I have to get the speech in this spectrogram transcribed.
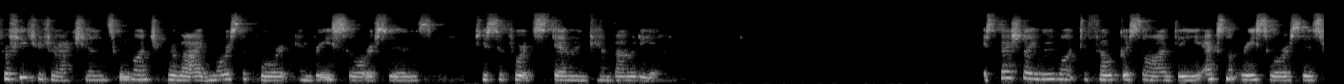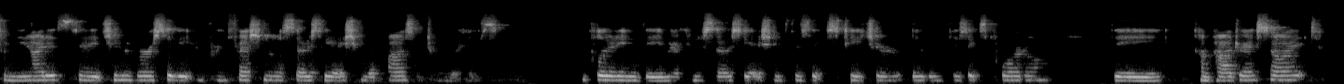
For future directions, we want to provide more support and resources to support STEM in Cambodia. Especially, we want to focus on the excellent resources from the United States University and Professional Association repositories, including the American Association Physics Teacher Living Physics Portal, the Compadre site,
